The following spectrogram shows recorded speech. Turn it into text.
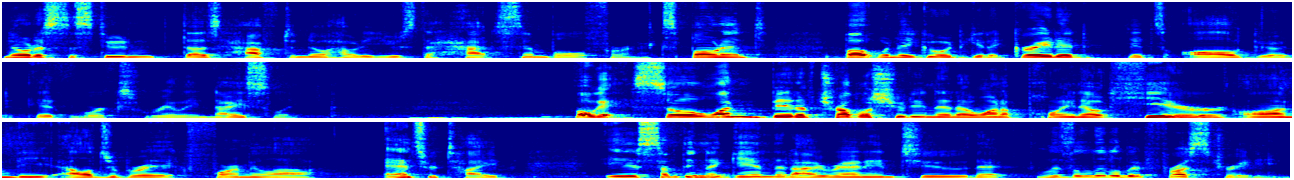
Notice the student does have to know how to use the hat symbol for an exponent. But when they go to get it graded, it's all good. It works really nicely. Okay, so one bit of troubleshooting that I want to point out here on the algebraic formula answer type is something again that I ran into that was a little bit frustrating.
